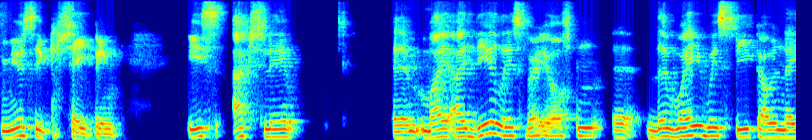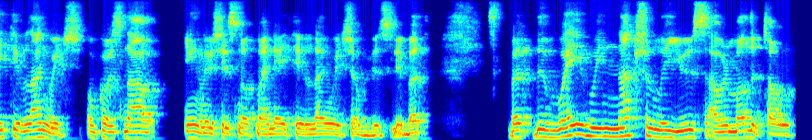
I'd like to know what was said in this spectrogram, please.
music shaping is actually um, my ideal is very often uh, the way we speak our native language. Of course, now English is not my native language, obviously, but but the way we naturally use our mother tongue,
